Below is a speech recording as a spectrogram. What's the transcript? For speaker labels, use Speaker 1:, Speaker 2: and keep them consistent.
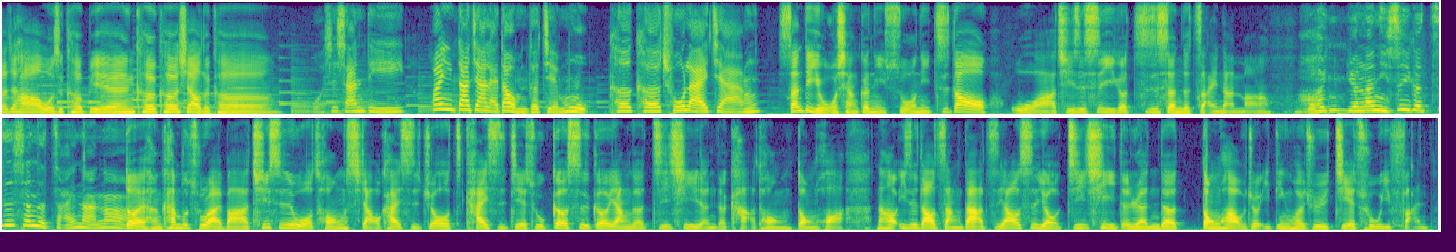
Speaker 1: 大家好，我是科编科科笑的科，
Speaker 2: 我是山迪，欢迎大家来到我们的节目《科科出来讲》。
Speaker 1: 山迪，我想跟你说，你知道我啊，其实是一个资深的宅男吗？
Speaker 2: 啊，原来你是一个资深的宅男啊。
Speaker 1: 对，很看不出来吧？其实我从小开始就开始接触各式各样的机器人的卡通动画，然后一直到长大，只要是有机器的人的动画，我就一定会去接触一番。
